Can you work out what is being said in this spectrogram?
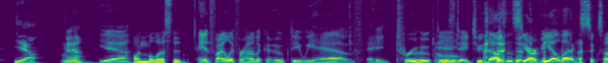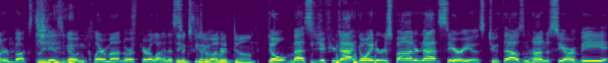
yeah. Yeah. Yeah. unmolested. And finally, for Hanukkah Hoopty, we have a true Hoopty, Ooh. a 2000 CRV LX, 600 bucks three days ago in Claremont, North Carolina, Thing's got a 6200. hood dump. Don't message if you're not going to respond or not serious. 2000 Honda CRV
